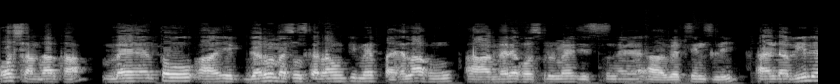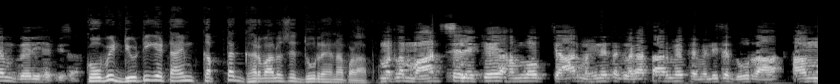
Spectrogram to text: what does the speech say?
बहुत शानदार था। मैं तो एक गर्व महसूस कर रहा हूँ कि मैं पहला हूँ मेरे हॉस्पिटल में जिसने वैक्सीन ली। And really am very happy sir covid duty के टाइम कब तक घर वालों से दूर रहना पड़ा मतलब मार्च से लेके हम लोग चार महीने तक लगातार मैं फैमिली से दूर रहा। हम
